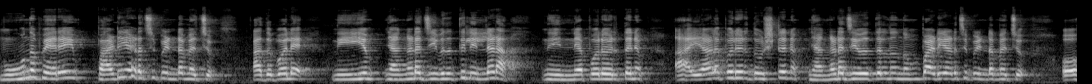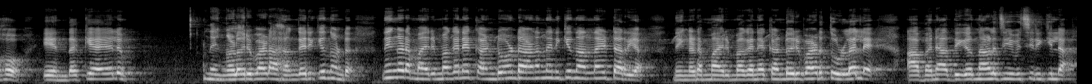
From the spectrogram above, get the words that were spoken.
മൂന്ന് പേരെയും പടിയടച്ച് പിണ്ടം വെച്ചു. അതുപോലെ നീയും ഞങ്ങളുടെ ജീവിതത്തിൽ ഇല്ലടാ. നിന്നെപ്പോലെ ഒരുത്തനും അയാളെപ്പോലെ ഒരു ദുഷ്ടനും ഞങ്ങളുടെ ജീവിതത്തിൽ നിന്നും പടിയടച്ച് പിണ്ടം വെച്ചു. ഓഹോ എന്തൊക്കെയായാലും നിങ്ങൾ ഒരുപാട് അഹങ്കരിക്കുന്നുണ്ട്. നിങ്ങളുടെ മരുമകനെ കണ്ടുകൊണ്ടാണെന്ന് എനിക്ക് നന്നായിട്ടറിയാം. നിങ്ങളുടെ മരുമകനെ കണ്ട് ഒരുപാട് തുള്ളല്ലേ? അവൻ അധികം നാൾ ജീവിച്ചിരിക്കില്ല.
